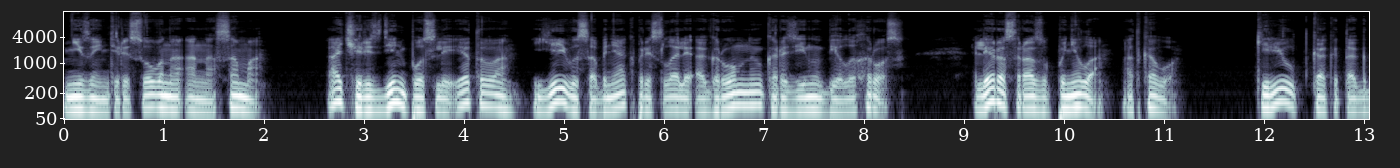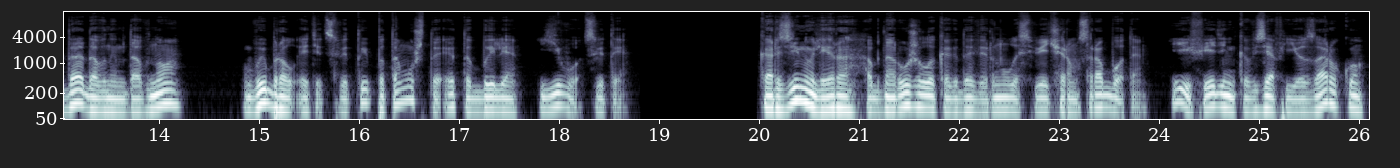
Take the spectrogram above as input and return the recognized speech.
не заинтересована она сама. А через день после этого ей в особняк прислали огромную корзину белых роз. Лера сразу поняла, от кого. Кирилл, как и тогда, давным-давно выбрал эти цветы, потому что это были его цветы. Корзину Лера обнаружила, когда вернулась вечером с работы, и Феденька, взяв ее за руку,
